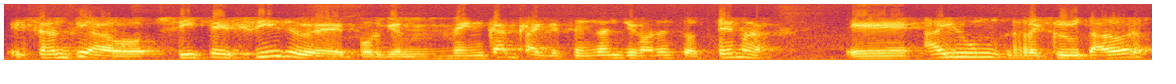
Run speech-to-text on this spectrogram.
Eh, Santiago, si te sirve, porque me encanta que se enganche con estos temas, eh, hay un reclutador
